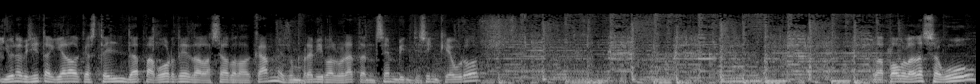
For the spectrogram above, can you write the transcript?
i una visita guiada al castell de Paborde de la Selva del Camp. És un premi valorat en 125 euros. La Pobla de Segur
